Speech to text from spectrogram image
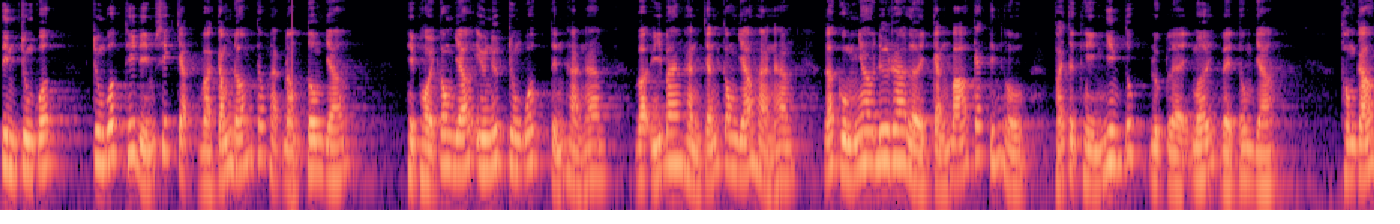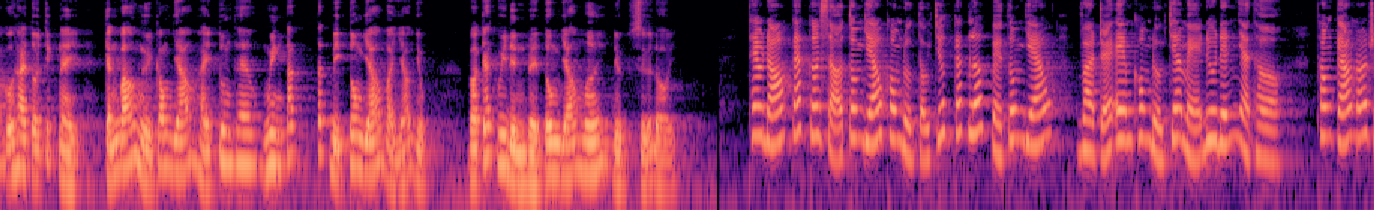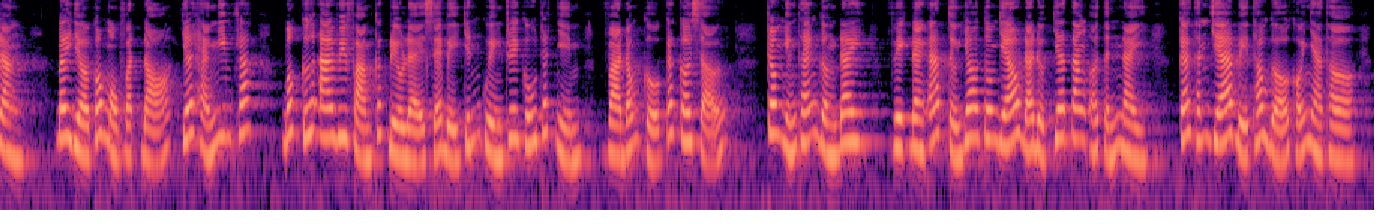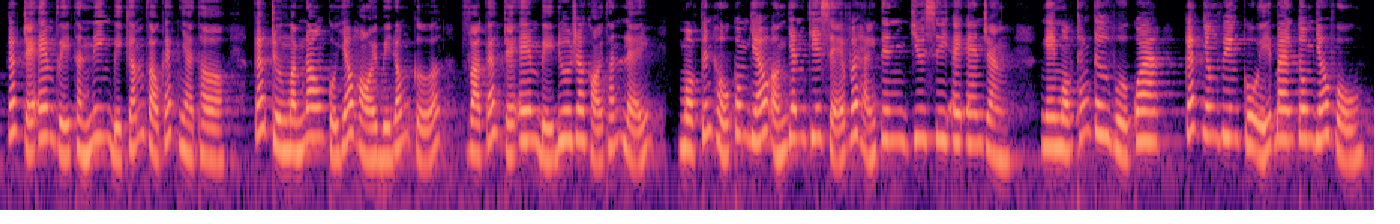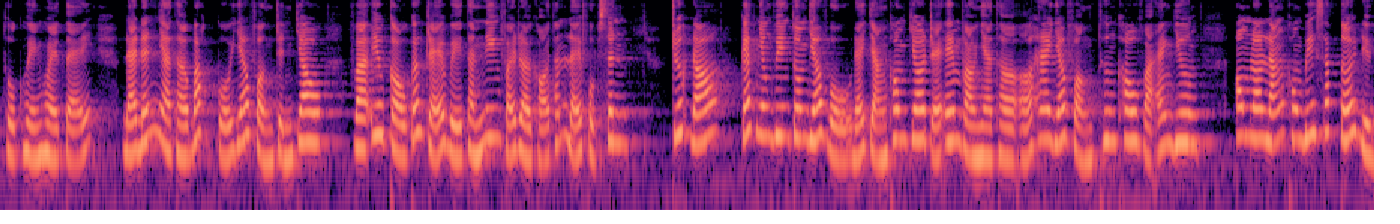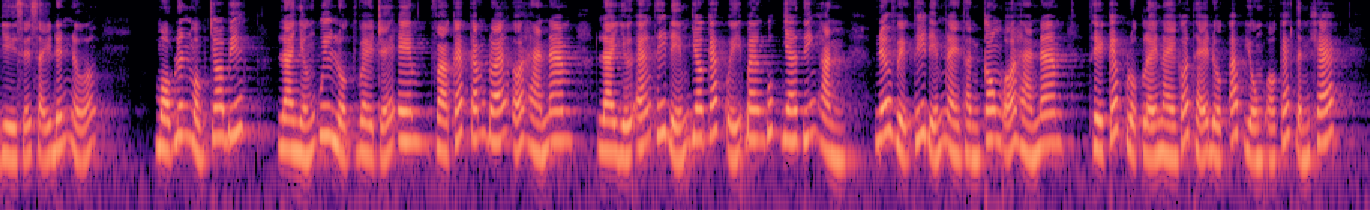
Tin Trung Quốc Trung Quốc thí điểm siết chặt và cấm đoán các hoạt động tôn giáo. Hiệp hội Công giáo yêu nước Trung Quốc tỉnh Hà Nam và Ủy ban Hành chánh Công giáo Hà Nam đã cùng nhau đưa ra lời cảnh báo các tín hữu phải thực hiện nghiêm túc luật lệ mới về tôn giáo. Thông cáo của hai tổ chức này cảnh báo người công giáo hãy tuân theo nguyên tắc tách biệt tôn giáo và giáo dục và các quy định về tôn giáo mới được sửa đổi. Theo đó, các cơ sở tôn giáo không được tổ chức các lớp về tôn giáo và trẻ em không được cha mẹ đưa đến nhà thờ. Thông cáo nói rằng, bây giờ có một vạch đỏ giới hạn nghiêm khắc, bất cứ ai vi phạm các điều lệ sẽ bị chính quyền truy cứu trách nhiệm và đóng cửa các cơ sở. Trong những tháng gần đây, việc đàn áp tự do tôn giáo đã được gia tăng ở tỉnh này. Các thánh giá bị tháo gỡ khỏi nhà thờ, các trẻ em vị thành niên bị cấm vào các nhà thờ, các trường mầm non của giáo hội bị đóng cửa và các trẻ em bị đưa ra khỏi thánh lễ. Một tín hữu công giáo ẩn danh chia sẻ với hãng tin UCAN rằng, ngày 1 tháng 4 vừa qua, các nhân viên của Ủy ban Tôn giáo vụ thuộc huyện Huệ Tể đã đến nhà thờ Bắc của giáo phận Trịnh Châu và yêu cầu các trẻ vị thành niên phải rời khỏi thánh lễ phục sinh. Trước đó, các nhân viên tôn giáo vụ đã chặn không cho trẻ em vào nhà thờ ở hai giáo phận Thương Khâu và An Dương. Ông lo lắng không biết sắp tới điều gì sẽ xảy đến nữa. Một linh mục cho biết là những quy luật về trẻ em và các cấm đoán ở Hà Nam là dự án thí điểm do các ủy ban quốc gia tiến hành. Nếu việc thí điểm này thành công ở Hà Nam, thì các luật lệ này có thể được áp dụng ở các tỉnh khác.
